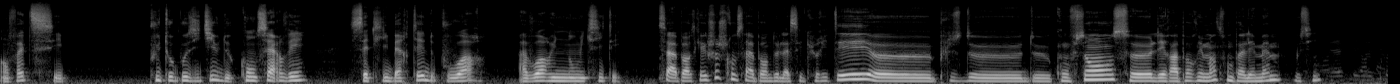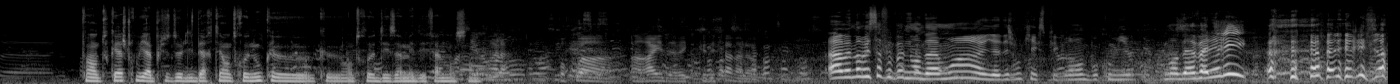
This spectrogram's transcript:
en fait, c'est plutôt positif de conserver cette liberté de pouvoir avoir une non-mixité. Ça apporte quelque chose, je trouve, ça apporte de la sécurité, euh, plus de, de confiance. euh, les rapports humains sont pas les mêmes aussi. Enfin, en tout cas, je trouve qu'il y a plus de liberté entre nous que, que entre des hommes et des femmes ensemble. Pourquoi un, un ride avec que des femmes alors Ah mais non mais ça faut pas demander à moi, il y a des gens qui expliquent vraiment beaucoup mieux. Demandez à Valérie Valérie viens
